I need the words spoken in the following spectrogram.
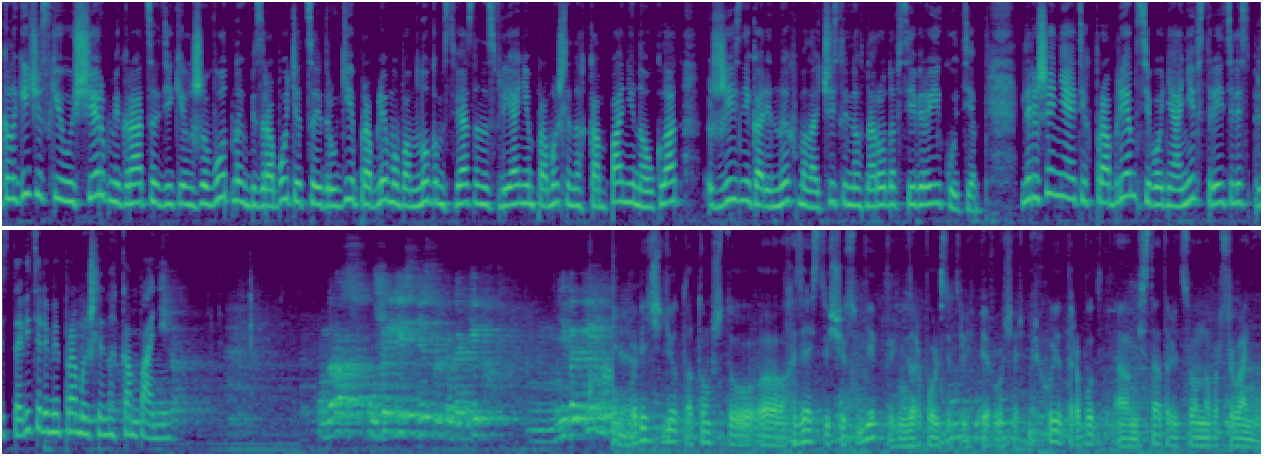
Экологический ущерб, миграция диких животных, безработица и другие проблемы во многом связаны с влиянием промышленных компаний на уклад жизни коренных малочисленных народов Севера Якутии. Для решения этих проблем сегодня они встретились с представителями промышленных компаний. У нас уже есть несколько таких негативных Речь идет о том, что э, хозяйствующие субъекты, недропользователи в первую очередь, приходят работать в места традиционного проживания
